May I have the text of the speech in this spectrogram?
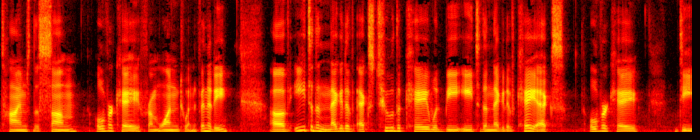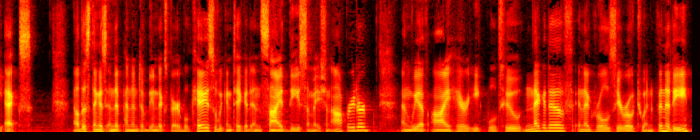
times the sum over k from 1 to infinity of e to the negative x to the k would be e to the negative kx over k dx. Now this thing is independent of the index variable k, so we can take it inside the summation operator. And we have i here equal to negative integral 0 to infinity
